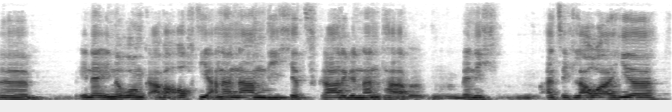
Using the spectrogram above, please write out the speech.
äh, in Erinnerung, aber auch die anderen Namen, die ich jetzt gerade genannt habe. Wenn ich, als ich Laura hier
